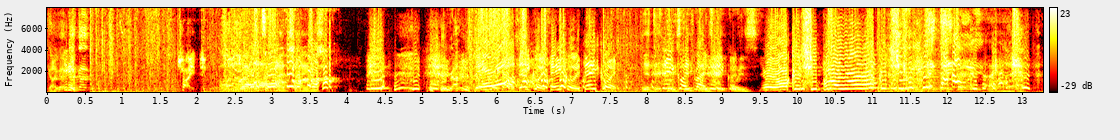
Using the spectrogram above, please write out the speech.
Go, go, Hit go, him. go! Change. Oh no, that's a bad change. Run. Oh, decoy, decoy, decoy. Yeah, decoys, Decoys, mate, decoys, decoys. decoys. You're a rocket ship, bro. You're a rocket ship.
